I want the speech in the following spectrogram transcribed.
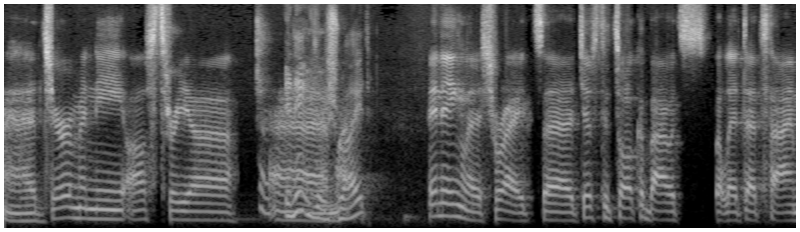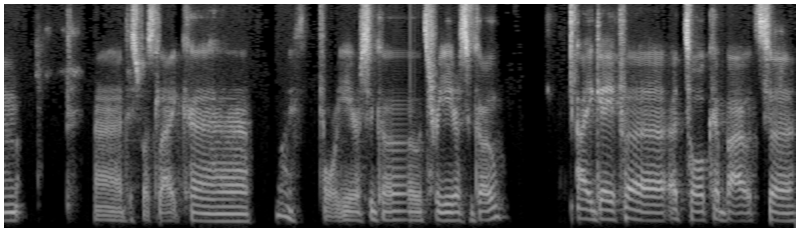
uh, Germany, Austria. In English, um, right? In English, right? Uh, just to talk about. Well, at that time, this was like four years ago, three years ago. I gave a, a talk about uh,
